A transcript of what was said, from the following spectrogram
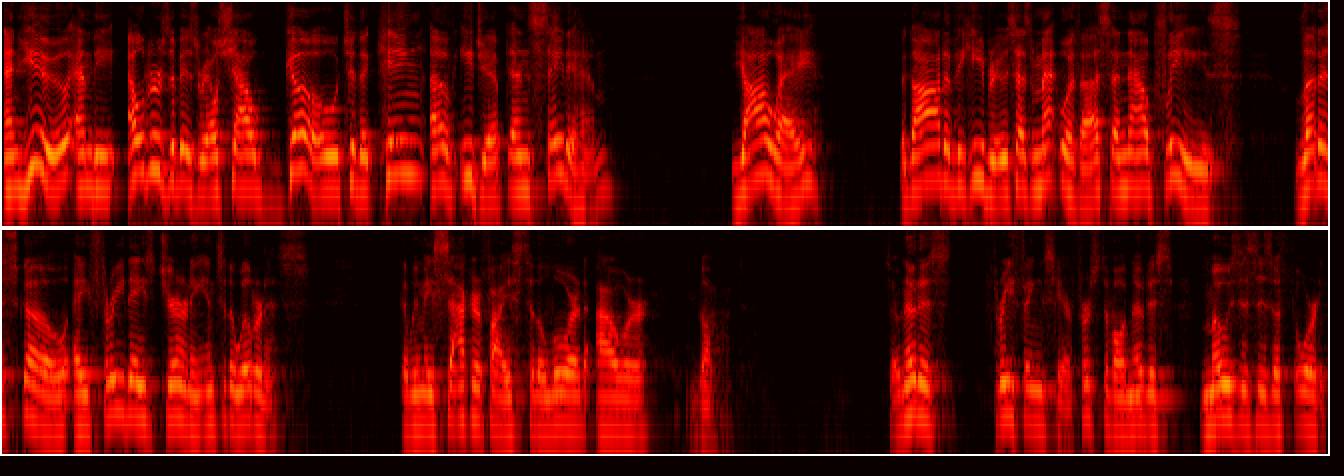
and you and the elders of Israel shall go to the king of Egypt and say to him, Yahweh, the God of the Hebrews, has met with us, and now please let us go a three days' journey into the wilderness, that we may sacrifice to the Lord our God. So notice three things here. First of all, notice Moses' authority.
